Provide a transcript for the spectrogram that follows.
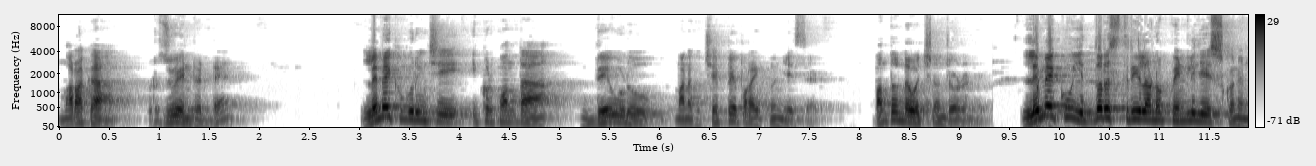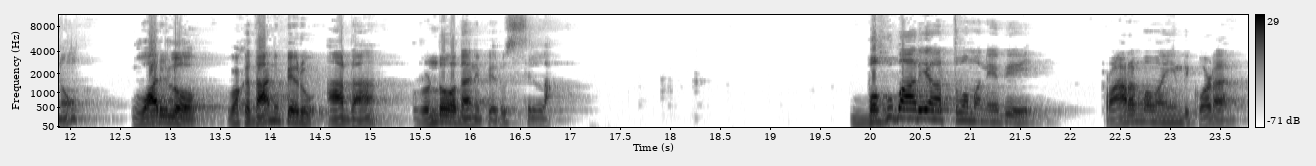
మరొక రుజువు ఏంటంటే లెమెక్ గురించి ఇక్కడ కొంత దేవుడు మనకు చెప్పే ప్రయత్నం చేశాడు. పంతొమ్మిదవ వచ్చిన చూడండి. లెమెకు ఇద్దరు స్త్రీలను పెండ్లి చేసుకునేను. వారిలో ఒక దాని పేరు ఆదా రెండవ దాని పేరు సిల్ల. బహుభార్యాత్వం అనేది ప్రారంభమైంది కూడా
